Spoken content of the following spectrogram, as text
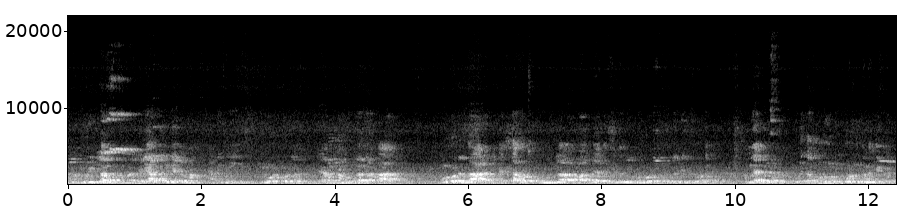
நம்ம வீட்டில் நம்ம வெளியால் போய் கேட்கணும்? அப்படி நீ ஓட்டு போடலாம் நம்ம வீட்டில் பார்த்தா மூணு ஓட்டு இருந்தா நீ ஓட்டு உங்கள் வீட்டில் பார்த்து எதை செஞ்சு நீ ஒரு ஓட்டு போட்டு நீ ஓட்டு சமுதாயத்தில் ஓட்டு முடிஞ்ச மூணு ஓட்டு போடுன்னு நான் கேட்குறேன்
